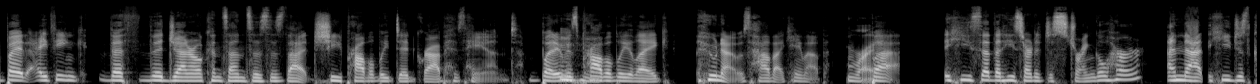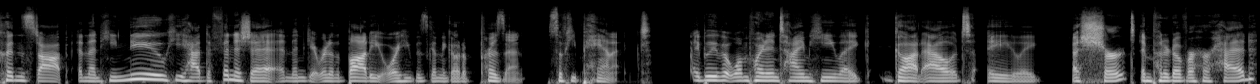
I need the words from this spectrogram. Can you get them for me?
But I think the the general consensus is that she probably did grab his hand, but it was Mhm. probably like who knows how that came up. Right. But he said that he started to strangle her and that he just couldn't stop and then he knew he had to finish it and then get rid of the body or he was going to go to prison. So he panicked. I believe at one point in time he like got out a like a shirt and put it over her head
